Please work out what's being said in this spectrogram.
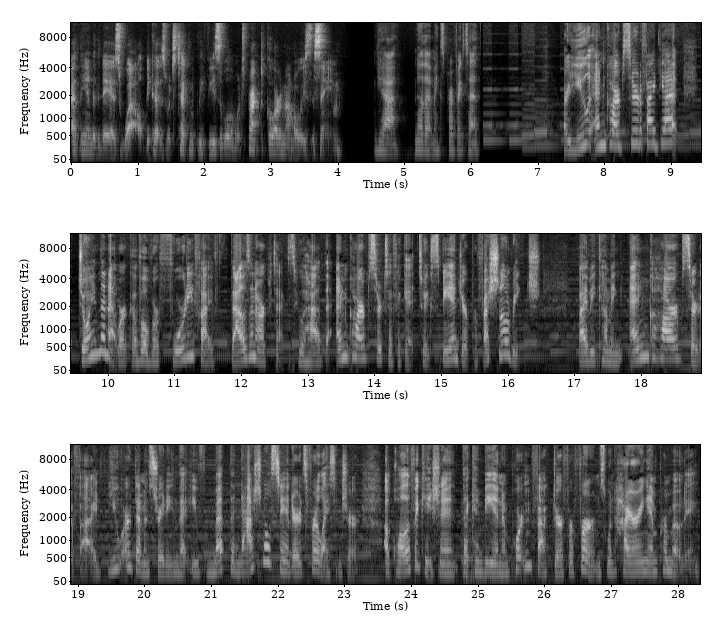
at the end of the day as well because what's technically feasible and what's practical are not always the same yeah no that makes perfect sense are you NCARB certified yet? Join the network of over 45,000 architects who have the NCARB certificate to expand your professional reach. By becoming NCARB certified, you are demonstrating that you've met the national standards for licensure, a qualification that can be an important factor for firms when hiring and promoting.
